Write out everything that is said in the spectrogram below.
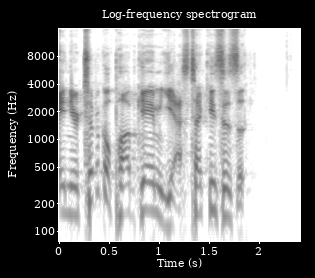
in your typical pub game, yes, techies is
